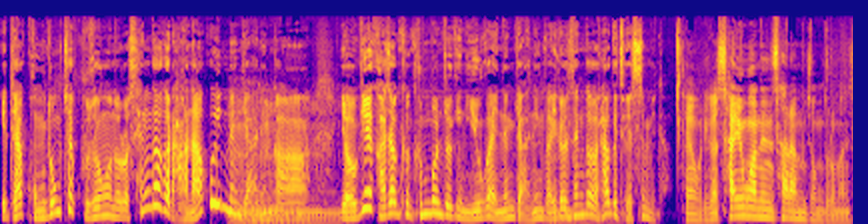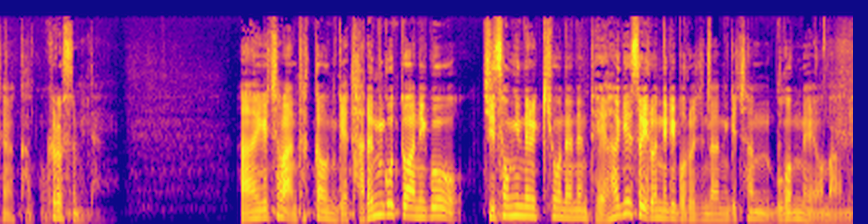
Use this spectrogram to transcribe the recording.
이 대학 공동체 구성원으로 생각을 안 하고 있는 게 아닌가. 음. 여기에 가장 큰 근본적인 이유가 있는 게 아닌가 이런 생각을 하게 됐습니다. 그냥 우리가 사용하는 사람 정도로만 생각하고. 그렇습니다. 아 이게 참 안타까운 게 다른 곳도 아니고 지성인을 키워내는 대학에서 이런 일이 벌어진다는 게 참 무겁네요 마음이.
